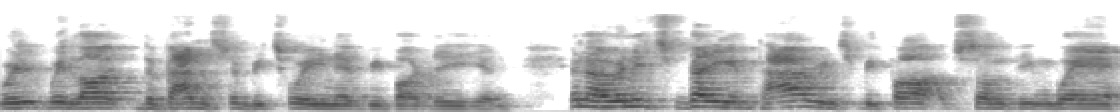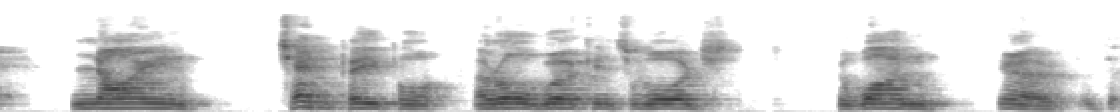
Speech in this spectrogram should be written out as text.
we, we like the banter between everybody and you know and it's very empowering to be part of something where nine ten people are all working towards the one you know, the,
